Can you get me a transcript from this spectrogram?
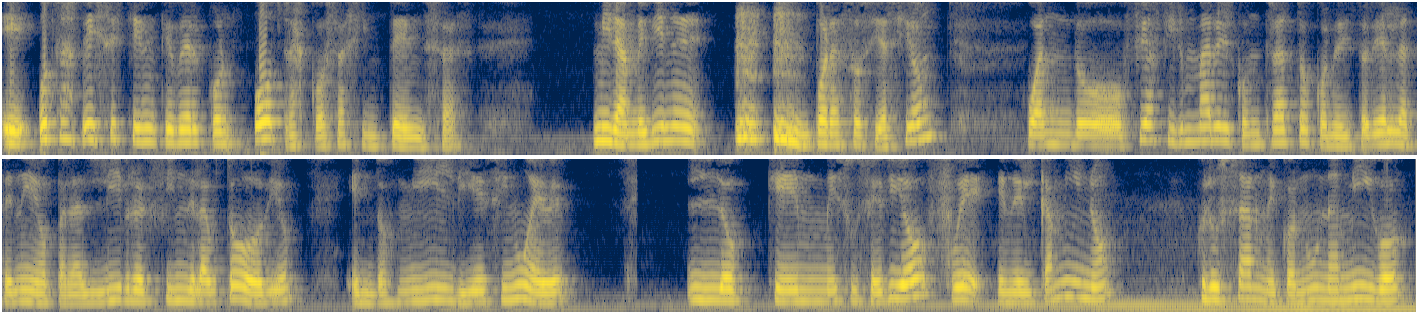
Eh, otras veces tienen que ver con otras cosas intensas. Mira, me viene por asociación cuando fui a firmar el contrato con Editorial Ateneo para el libro El fin del autoodio en 2019, lo que me sucedió fue en el camino cruzarme con un amigo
